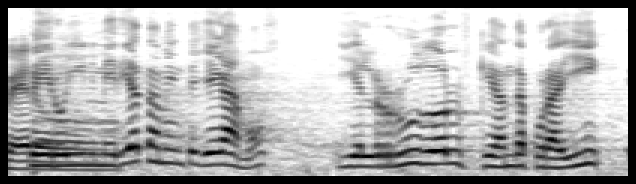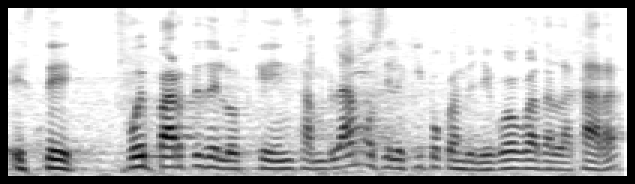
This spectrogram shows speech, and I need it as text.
Pero, pero, inmediatamente llegamos y el Rudolf que anda por ahí este, fue parte de los que ensamblamos el equipo cuando llegó a Guadalajara.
